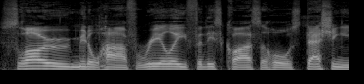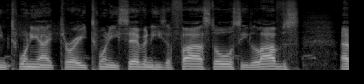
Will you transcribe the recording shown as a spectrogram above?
slow middle half, really, for this class of horse. Dashing in 28 3 27. He's a fast horse. He loves uh,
